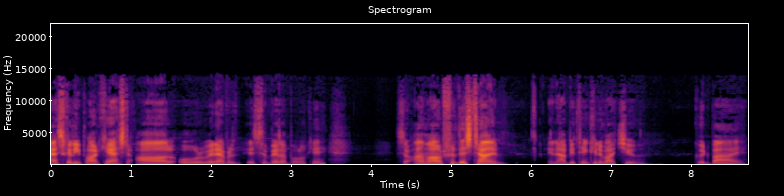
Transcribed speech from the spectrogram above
Ask Ali Podcast all over wherever it's available. Okay. So I'm out for this time, and I'll be thinking about you. Goodbye.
